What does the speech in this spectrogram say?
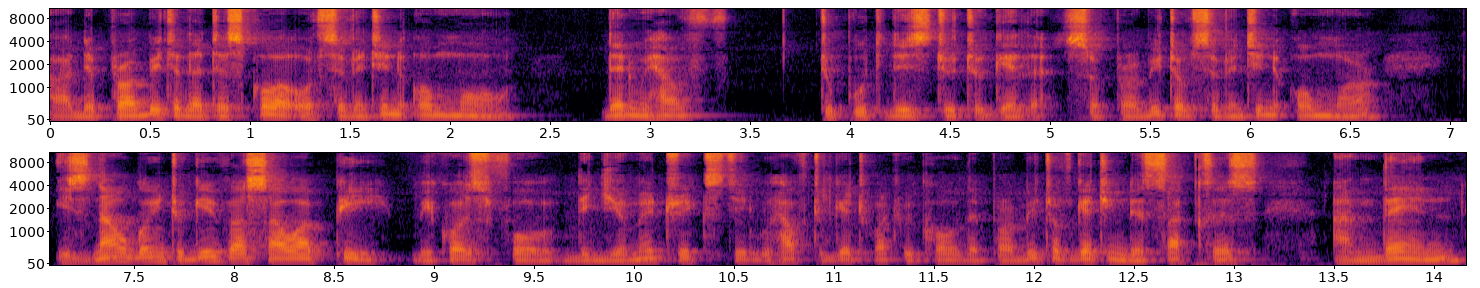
uh, the probability that a score of 17 or more, then we have to put these two together. So probability of 17 or more is now going to give us our P because for the geometric still we have to get what we call the probability of getting the success and then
